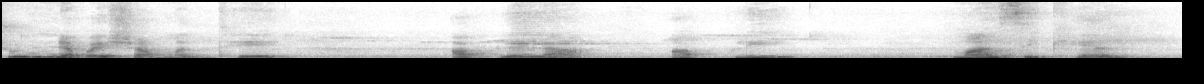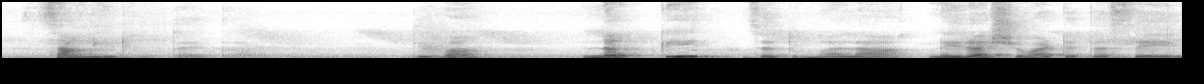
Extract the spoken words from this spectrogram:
शून्य पैशामध्ये आपल्याला आपली मानसिक हेल्थ चांगली ठेवता येतं. तेव्हा नक्की जर तुम्हाला नैराश्य वाटत असेल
